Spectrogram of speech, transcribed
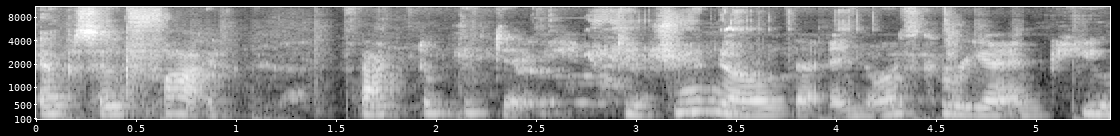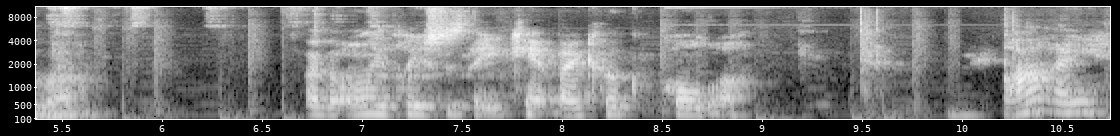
Episode 5 Fact of the Day. Did you know that in North Korea and Cuba are the only places that you can't buy Coca Cola? Bye.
